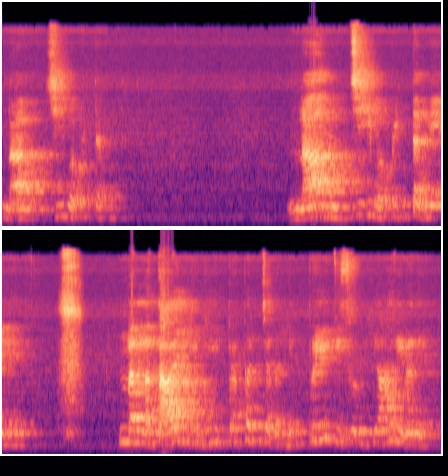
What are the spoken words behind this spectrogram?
ನಾನು ಜೀವ ಬಿಟ್ಟ ಮೇಲೆ ನಾನು ಜೀವ ಬಿಟ್ಟ ಮೇಲೆ ನನ್ನ ತಾಯಿಗೆ ಈ ಪ್ರಪಂಚದಲ್ಲಿ ಯಾರಿರದೆ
